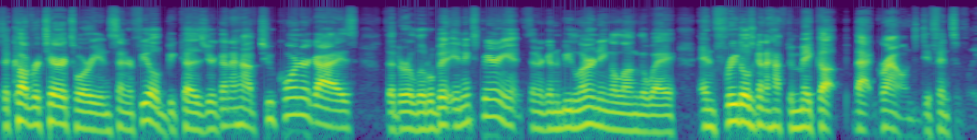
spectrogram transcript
to cover territory in center field because you're going to have two corner guys that are a little bit inexperienced and are going to be learning along the way. And Friedl's going to have to make up that ground defensively.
